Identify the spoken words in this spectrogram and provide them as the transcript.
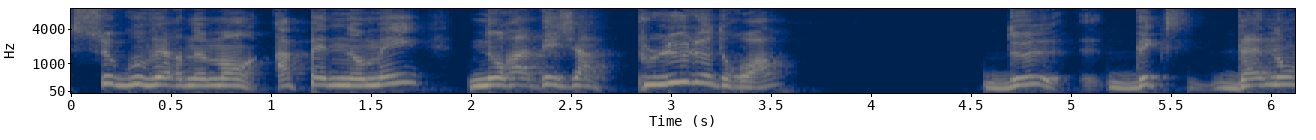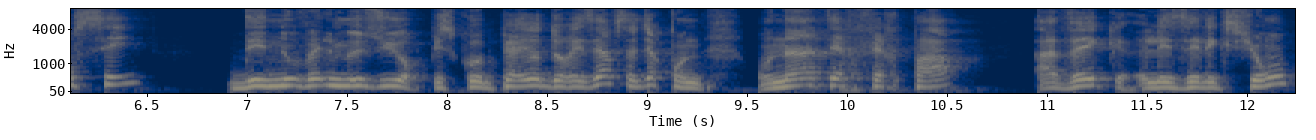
ce gouvernement à peine nommé n'aura déjà plus le droit d'annoncer des nouvelles mesures, puisqu'en période de réserve, c'est-à-dire qu'on n'interfère pas avec les élections.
